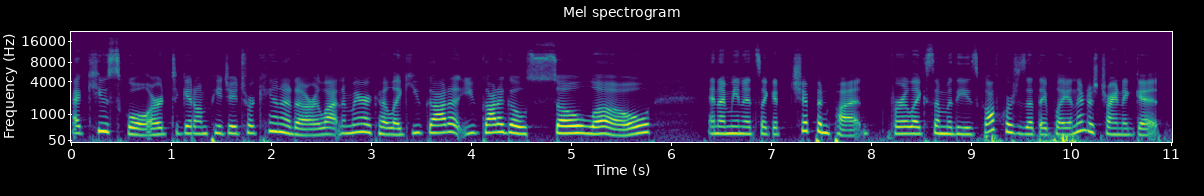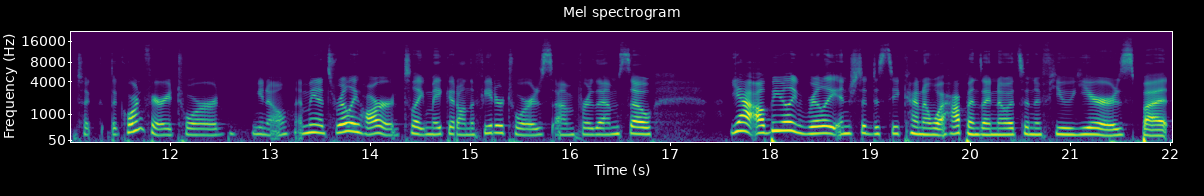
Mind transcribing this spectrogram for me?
at Q school or to get on PGA Tour Canada or Latin America. Like you gotta you gotta go so low. And I mean, it's like a chip and putt for like some of these golf courses that they play, and they're just trying to get to the Korn Ferry Tour. You know, I mean, it's really hard to like make it on the feeder tours um, for them. So yeah, I'll be like really interested to see kind of what happens. I know it's in a few years, but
